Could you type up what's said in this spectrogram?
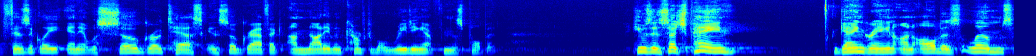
physically, and it was so grotesque and so graphic, I'm not even comfortable reading it from this pulpit. He was in such pain, gangrene on all of his limbs,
